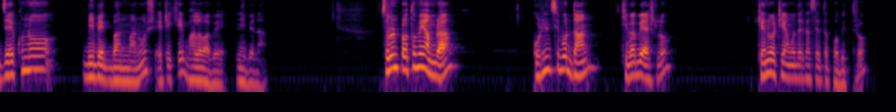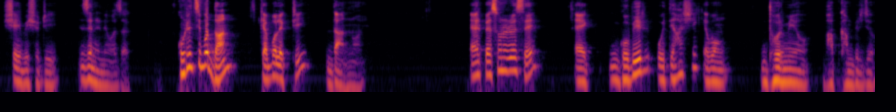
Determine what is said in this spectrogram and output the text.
যে কোনো বিবেকবান মানুষ এটিকে ভালোভাবে নেবে না। চলুন প্রথমে আমরা কঠিন শিবর দান কীভাবে আসলো? কেন এটি আমাদের কাছে এত পবিত্র? সেই বিষয়টি জেনে নেওয়া যাক। কঠিন শিবর দান কেবল একটি দান নয়। এর পেছনে রয়েছে এক গভীর ঐতিহাসিক এবং ধর্মীয় ভাবগাম্ভীর্য।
